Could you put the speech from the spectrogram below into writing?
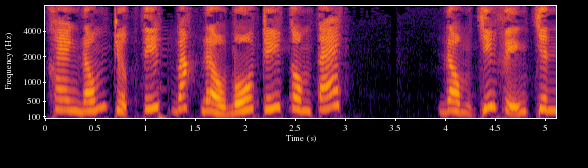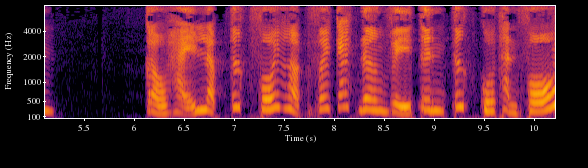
Khang đóng trực tiếp bắt đầu bố trí công tác. Đồng chí Viễn Chinh. Cậu hãy lập tức phối hợp với các đơn vị tin tức của thành phố.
